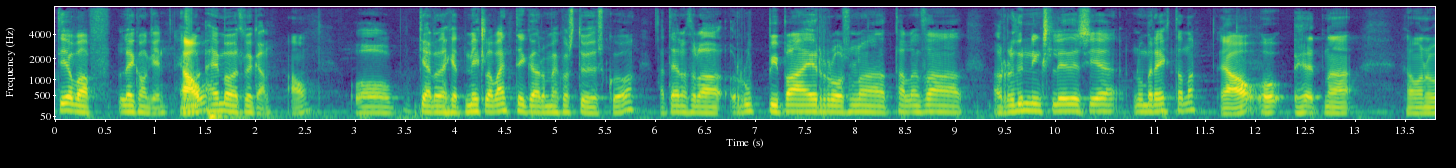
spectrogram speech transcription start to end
Djöfaf leikvangin Já. heimavöld vikan Já, og gerði ekkert mikla væntingar um eitthvað stuð sko. þetta er náttúrulega Rúbí bær og svona tala um það að ruðningsliði sé nummer eitt hana já, og hérna það var nú,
